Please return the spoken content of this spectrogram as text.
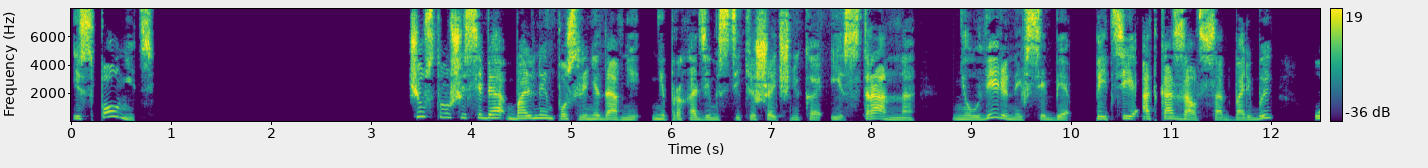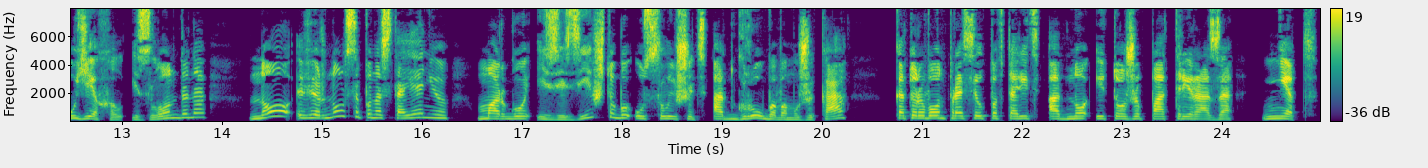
исполнить. Чувствовавший себя больным после недавней непроходимости кишечника и странно неуверенный в себе, Пети отказался от борьбы, уехал из Лондона, но вернулся по настоянию Марго и Зизи, чтобы услышать от грубого мужика — которого он просил повторить одно и то же по три раза. Нет,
